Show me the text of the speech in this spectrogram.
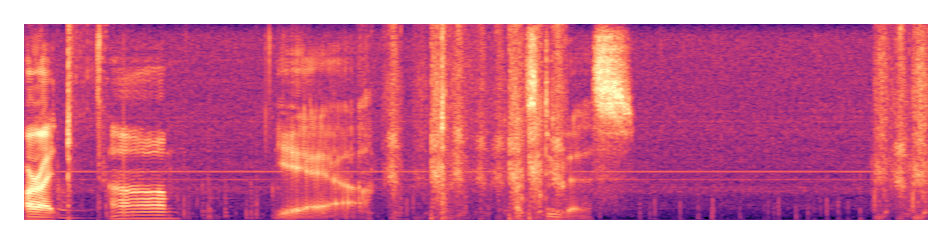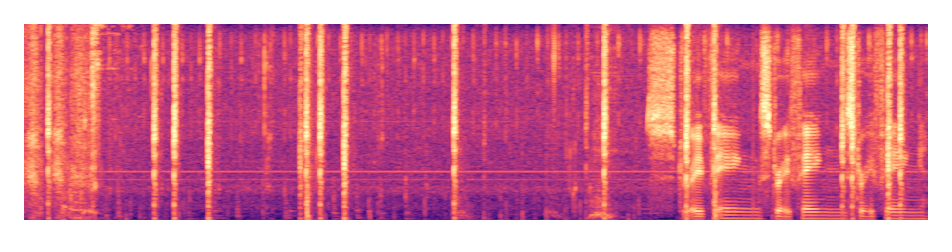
Alright. Um, yeah. Let's do this. Strafing, strafing, strafing.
